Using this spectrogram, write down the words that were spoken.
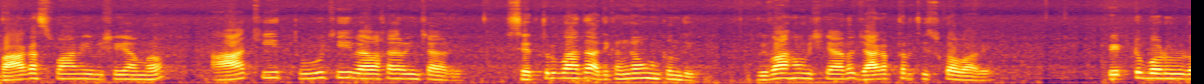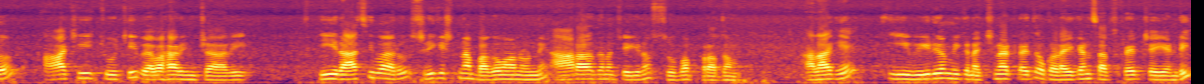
భాగస్వామి విషయంలో ఆచితూచి వ్యవహరించాలి. వ్యవహరించాలి శత్రుబాధ అధికంగా ఉంటుంది. వివాహం విషయాల్లో జాగ్రత్తలు తీసుకోవాలి. పెట్టుబడుల్లో ఆచిచూచి వ్యవహరించాలి. ఈ రాశివారు శ్రీకృష్ణ భగవాను ఆరాధన చేయడం శుభప్రదం. అలాగే ఈ వీడియో మీకు నచ్చినట్లయితే ఒక లైక్ అండ్ సబ్స్క్రైబ్ చేయండి.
